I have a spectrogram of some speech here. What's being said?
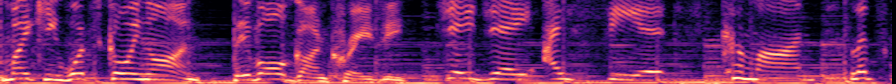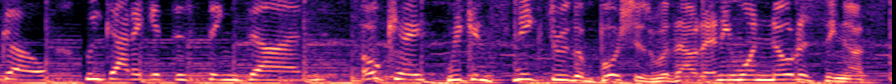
Mikey, what's going on? They've all gone crazy. JJ, I see it. Come on, let's go. We gotta get this thing done. Okay, we can sneak through the bushes without anyone noticing us.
